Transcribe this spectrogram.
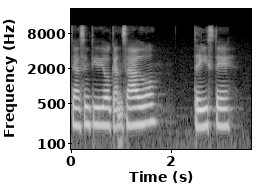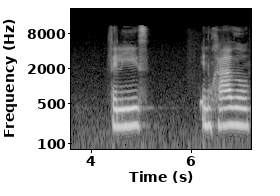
¿Te has sentido cansado, triste, feliz, enojado,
